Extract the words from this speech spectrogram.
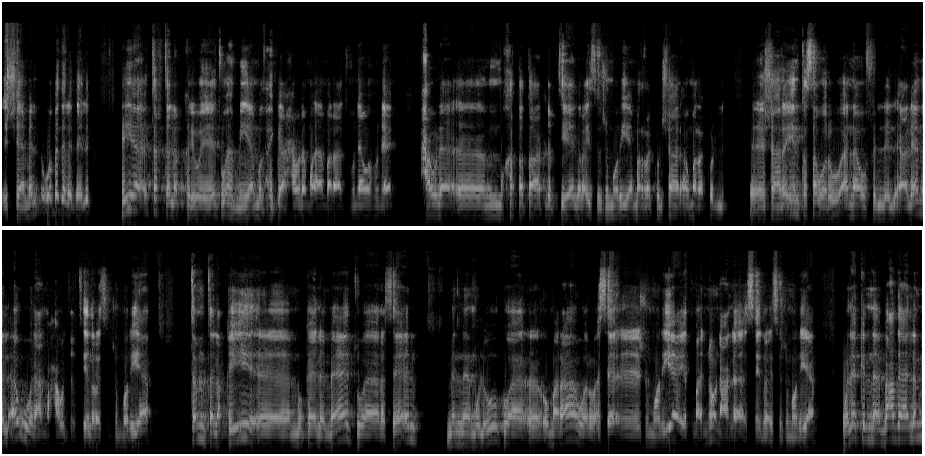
الشامل وبدل ذلك هي تختلق روايات وهمية مضحكة حول مؤامرات هنا وهناك حول مخططات لاغتيال رئيس الجمهورية مرة كل شهر أو مرة كل آه، شهرين. تصوروا أنه في الإعلان الأول عن محاولة اغتيال رئيس الجمهورية تم تلقي مكالمات ورسائل من ملوك وأمراء ورؤساء جمهورية يطمئنون على السيد رئيس الجمهورية ولكن بعدها لم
